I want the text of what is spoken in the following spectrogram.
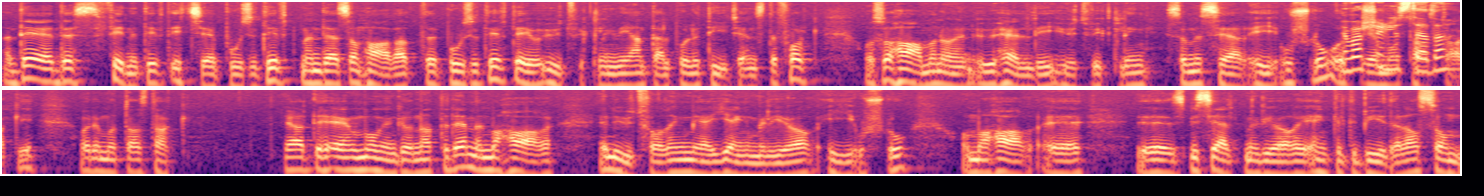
det er definitivt ikke positivt, men det som har vært positivt, er jo utviklingen i antall polititjenestefolk. Og så har vi nå en uheldig utvikling som vi ser i Oslo, og det må tas tak i. Og det må tas tak ja, Det er mange grunner til det, men vi har en utfordring med gjengmiljøer i Oslo. Og vi har eh spesielt miljøer i enkelte bydeler som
